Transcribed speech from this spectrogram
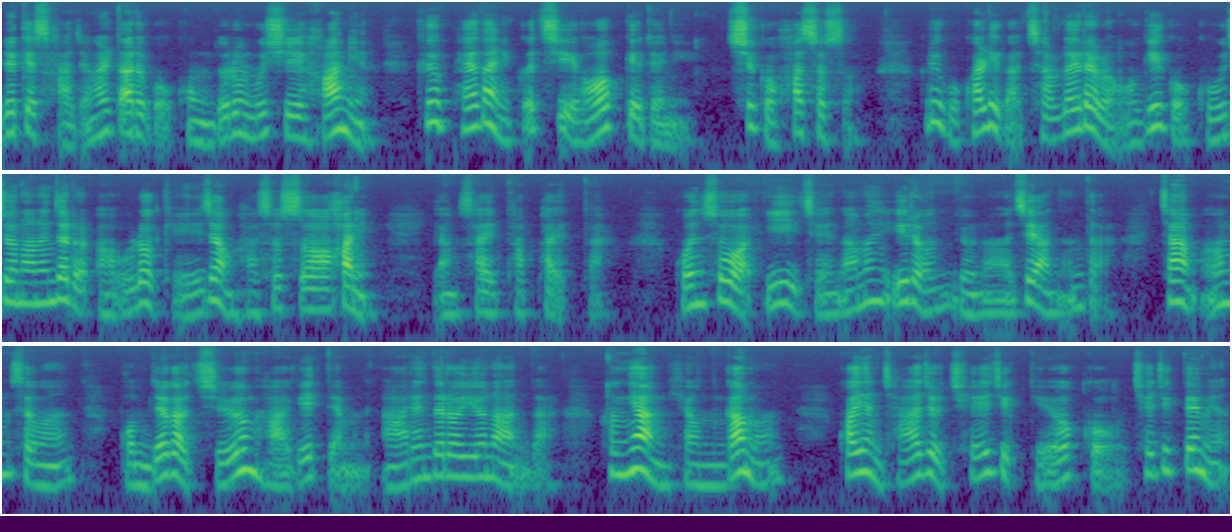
이렇게 사정을 따르고 공도를 무시하면 그 배단이 끝이 없게 되니 치고하소서. 그리고 관리가 전례를 어기고 구전하는 자를 아울러 개정하소서 하니 양사에 답하였다. 권소와 이 제남은 이런 윤하지 않는다. 장응성은 범죄가 증하기 때문에 아랜대로 윤화한다. 흥양 현감은 과연 자주 채직되었고 채직되면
